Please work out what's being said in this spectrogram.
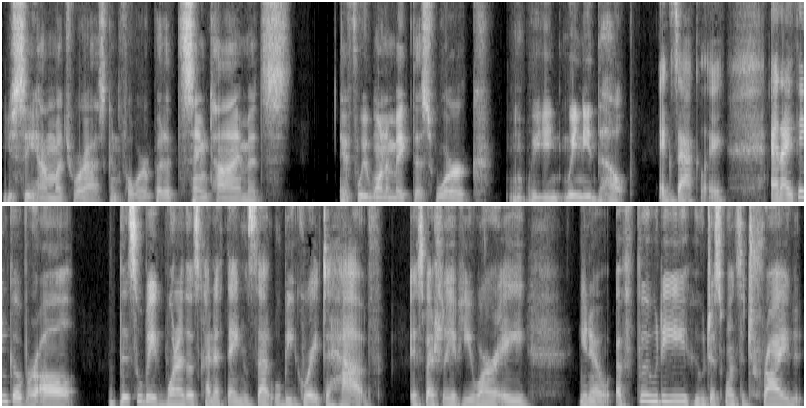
you see how much we're asking for, but at the same time it's if we want to make this work, we we need the help. Exactly. And I think overall, this will be one of those kind of things that will be great to have, especially if you are a, you know, a foodie who just wants to try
